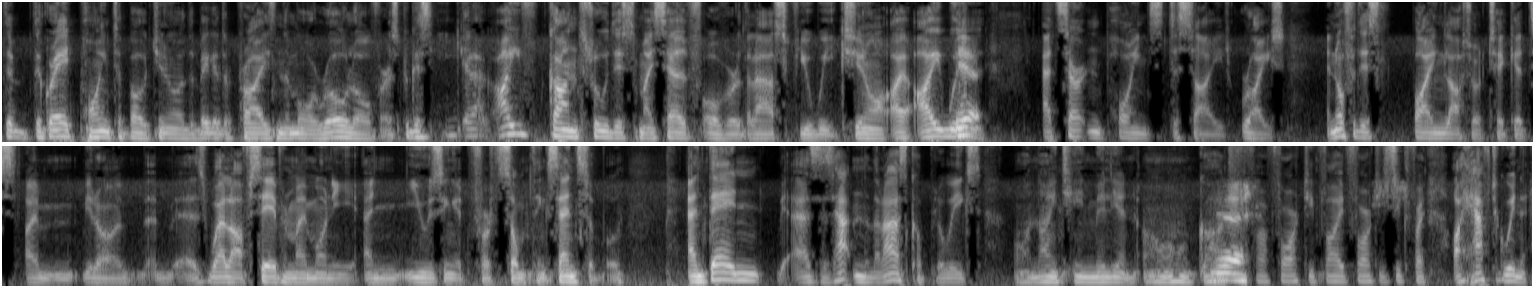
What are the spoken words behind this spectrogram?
the, the great point about you know the bigger the prize and the more rollovers. Because you know, I've gone through this myself over the last few weeks. You know, I, I will Yeah. At certain points decide right enough of this buying lotto tickets. I'm you know as well off saving my money and using it for something sensible. And then, as has happened in the last couple of weeks, oh, 19 million. Oh, God, Yeah. for 45, 46, 45. I have to go in there.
